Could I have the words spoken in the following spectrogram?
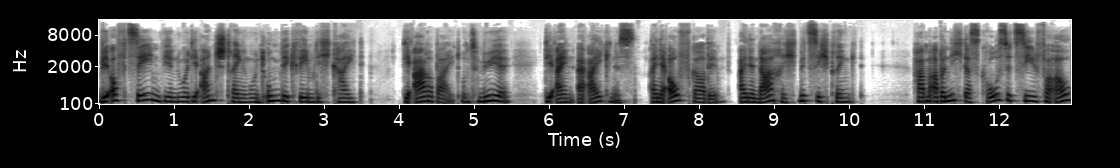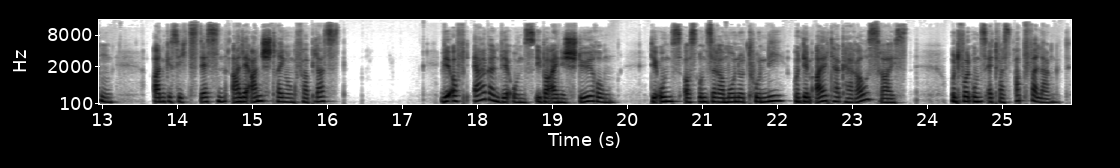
Wie oft sehen wir nur die Anstrengung und Unbequemlichkeit, die Arbeit und Mühe, die ein Ereignis, eine Aufgabe, eine Nachricht mit sich bringt, haben aber nicht das große Ziel vor Augen, angesichts dessen alle Anstrengung verblasst? Wie oft ärgern wir uns über eine Störung, die uns aus unserer Monotonie und dem Alltag herausreißt und von uns etwas abverlangt,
